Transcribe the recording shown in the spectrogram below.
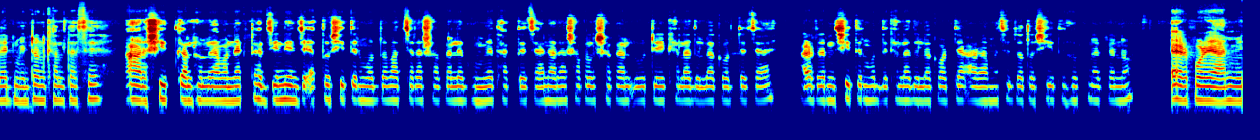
ব্যাডমিন্টন খেলতেছে। আর শীতকাল হলো এমন একটা জিনিস যে এত শীতের মধ্যে বাচ্চারা সকালে ঘুমিয়ে থাকতে চায় না সকাল সকাল উঠে খেলাধুলা করতে চায়। আর শীতের মধ্যে খেলাধুলা করতে আরাম আছে, যত শীত হোক না কেন। এরপরে আমি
